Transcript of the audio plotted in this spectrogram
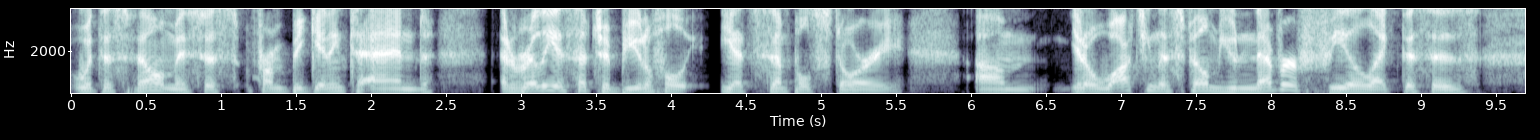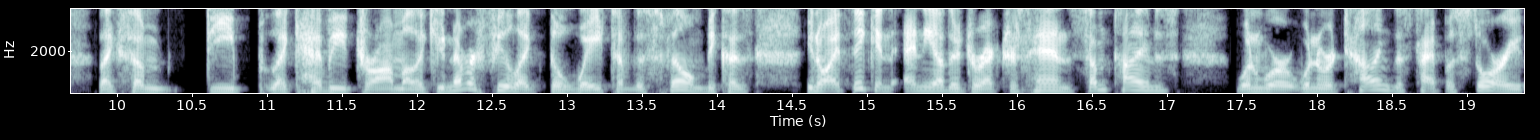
with this film, it's just from beginning to end, it really is such a beautiful yet simple story. Um, you know, watching this film, you never feel like this is like some deep, like heavy drama. Like you never feel like the weight of this film because, you know, I think in any other director's hands, sometimes when we're when we're telling this type of story,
